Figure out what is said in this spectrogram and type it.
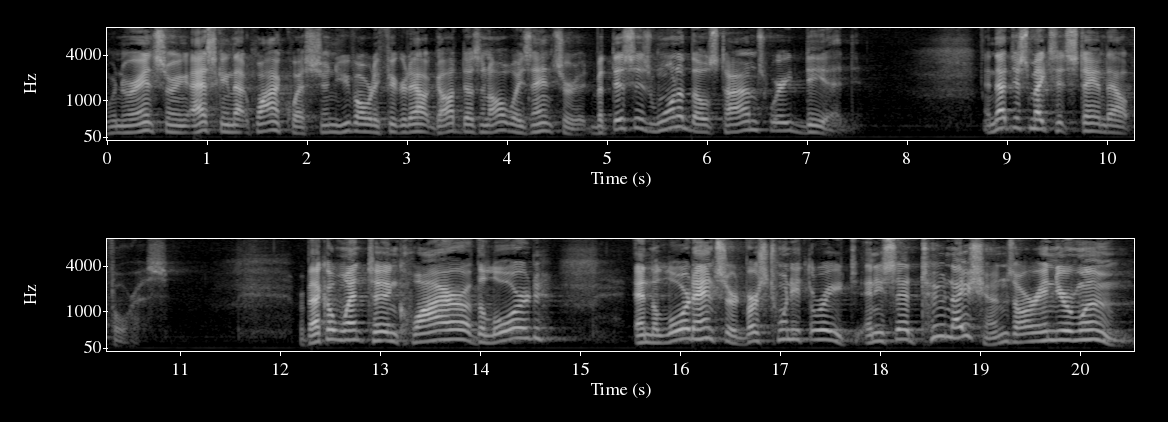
When we're answering, asking that why question, you've already figured out God doesn't always answer it. But this is one of those times where He did. And that just makes it stand out for us. Rebecca went to inquire of the Lord. And the Lord answered, verse 23, and he said, Two nations are in your womb.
